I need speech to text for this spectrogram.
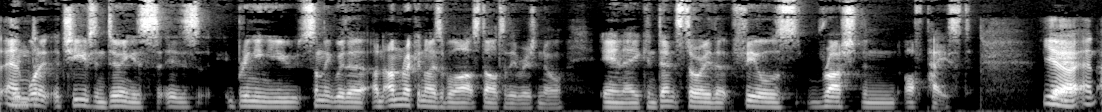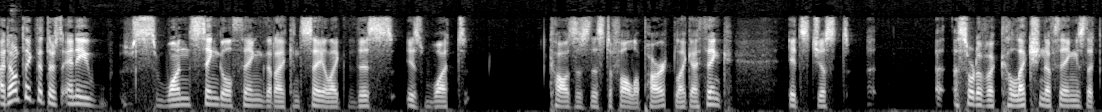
And and what it achieves in doing is is bringing you something with a, an unrecognizable art style to the original in a condensed story that feels rushed and off paced. Yeah, Yeah. and I don't think that there's any one single thing that I can say like this is what causes this to fall apart. Like I think it's just a, a sort of a collection of things that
